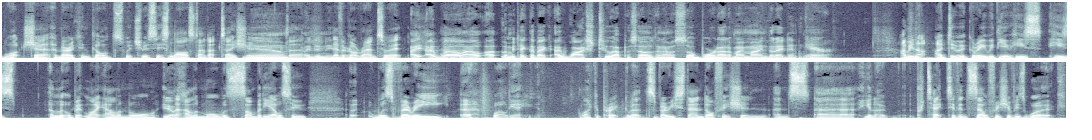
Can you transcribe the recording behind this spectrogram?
watch uh, American Gods, which was his last adaptation. Yeah, and, uh, I didn't Never got around to it. I, I well, I'll, uh, let me take that back. I watched two episodes and I was so bored out of my mind that I didn't Yeah. care. I mean, I, I do agree with you. He's he's a little bit like Alan Moore in Yes. that Alan Moore was somebody else who uh, was very uh, well, yeah, like a prick, but it's very standoffish and and uh, you know protective and selfish of his work,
